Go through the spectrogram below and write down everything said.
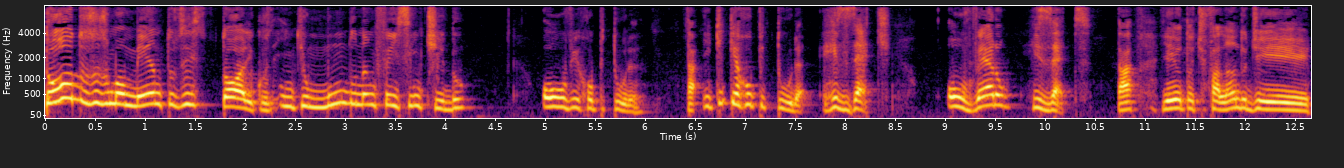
Todos os momentos históricos em que o mundo não fez sentido, houve ruptura. Tá? E o que, que é ruptura? Reset. Houveram resets. Tá? E aí eu tô te falando de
